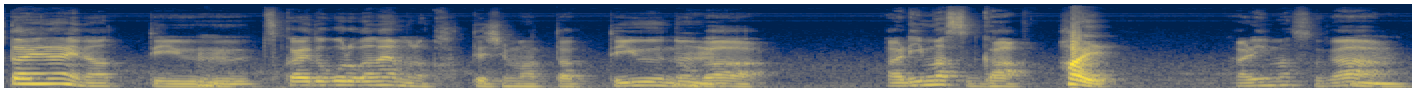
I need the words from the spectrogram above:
たいないなっていう、うん。使いどころがないものを買ってしまったっていうのがありますが、はい、ありますうが、ん。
